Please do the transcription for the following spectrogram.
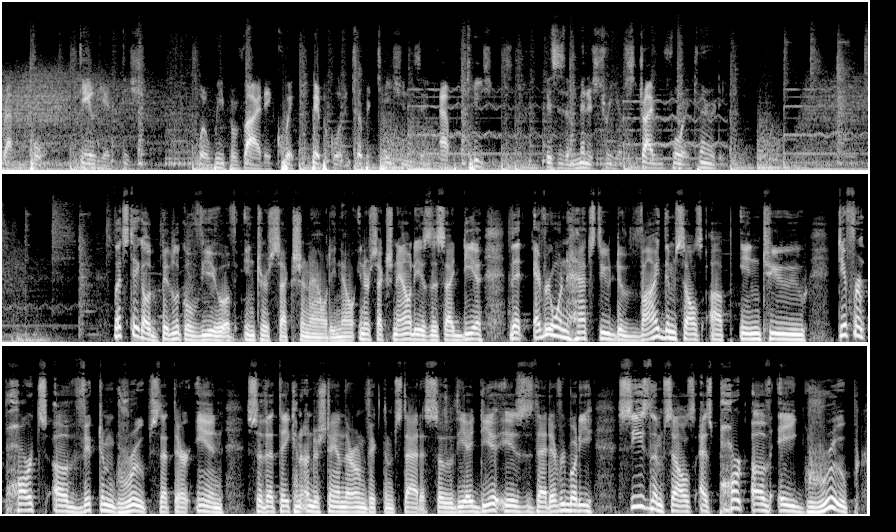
Welcome to the Rapp Report Daily Edition, where we provide a quick biblical interpretations and applications. This is a ministry of striving for eternity. Let's take a biblical view of intersectionality. Now, intersectionality is this idea that everyone has to divide themselves up into different parts of victim groups that they're in so that they can understand their own victim status. So the idea is that everybody sees themselves as part of a group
